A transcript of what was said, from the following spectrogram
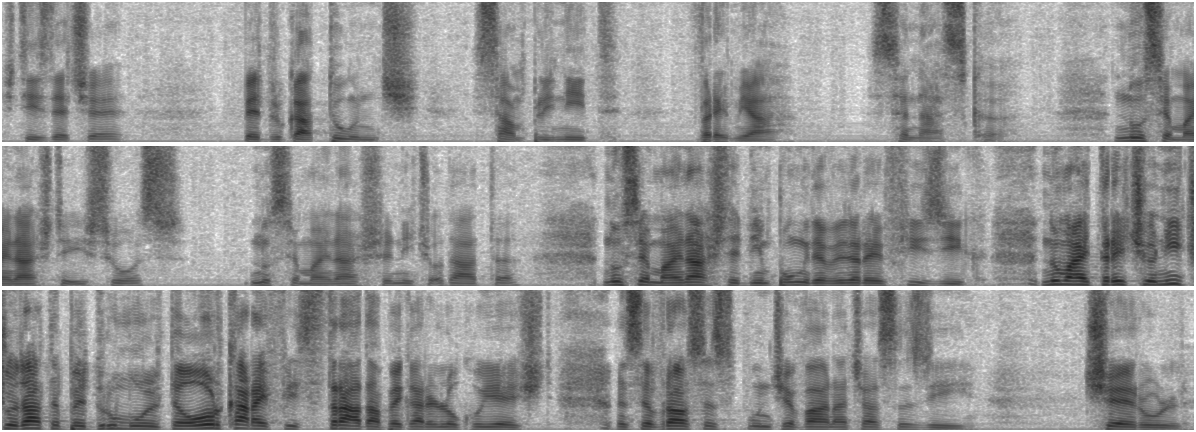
Știți de ce? Pentru că atunci s-a împlinit vremea să nască. Nu se mai naște Isus, nu se mai naște niciodată, nu se mai naște din punct de vedere fizic, nu mai trece niciodată pe drumul tău, oricare ai fi strada pe care locuiești. Însă vreau să spun ceva în această zi. Cerul,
